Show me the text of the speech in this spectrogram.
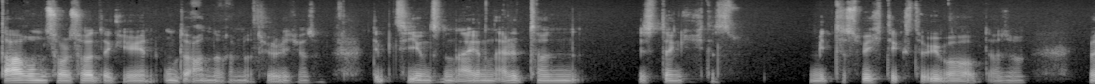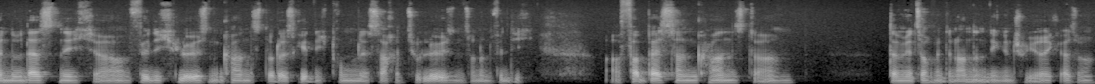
darum soll es heute gehen, unter anderem natürlich. Also die Beziehung zu den eigenen Eltern ist, denke ich, das mit das Wichtigste überhaupt. Also wenn du das nicht äh, für dich lösen kannst, oder es geht nicht darum, eine Sache zu lösen, sondern für dich äh, verbessern kannst, äh, dann wird es auch mit den anderen Dingen schwierig. Also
